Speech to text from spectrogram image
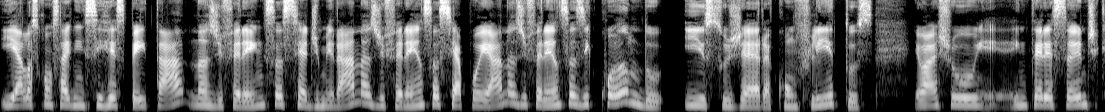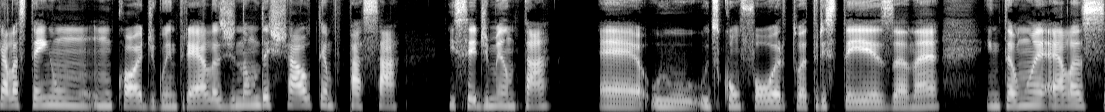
E elas conseguem se respeitar nas diferenças, se admirar nas diferenças, se apoiar nas diferenças, e quando isso gera conflitos, eu acho interessante que elas tenham um, um código entre elas de não deixar o tempo passar e sedimentar é, o, o, desconforto, a tristeza, né? Então elas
